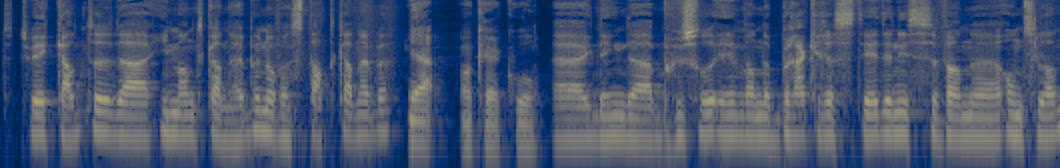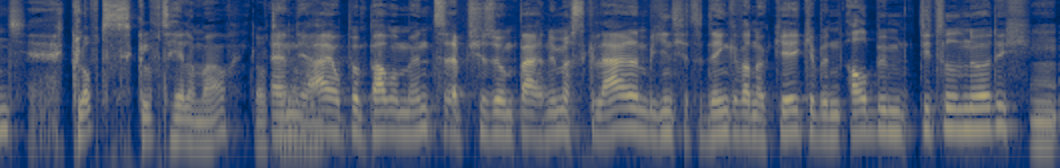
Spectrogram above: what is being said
de, twee kanten dat iemand kan hebben of een stad kan hebben. Ja, oké, okay, cool. Uh, ik denk dat Brussel een van de brakkere steden is van uh, ons land. Ja, klopt, klopt helemaal. Klopt en helemaal. ja, op een bepaald moment heb je zo'n paar nummers klaar en begint je te denken van oké, okay, ik heb een albumtitel nodig. Mm.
